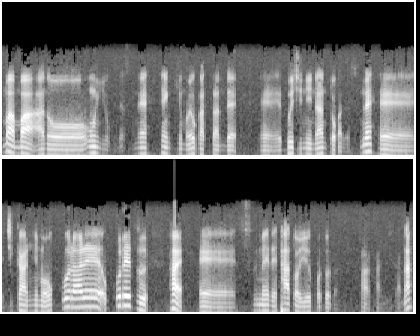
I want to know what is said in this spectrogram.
まあまあ、あのー、運よくですね、天気も良かったんで、えー、無事になんとかですね、えー、時間にも遅られ、遅れず、はい、えー、進めれたということだった感じかな。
